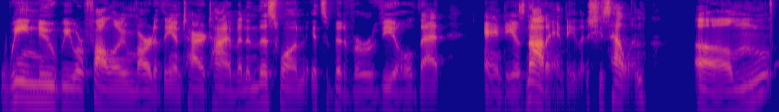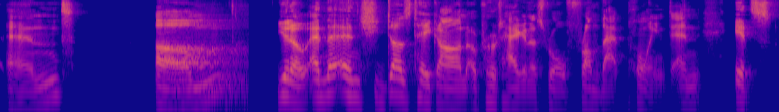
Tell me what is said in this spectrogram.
we knew we were following marta the entire time and in this one it's a bit of a reveal that andy is not andy that she's helen um and um you know and and she does take on a protagonist role from that point and it's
